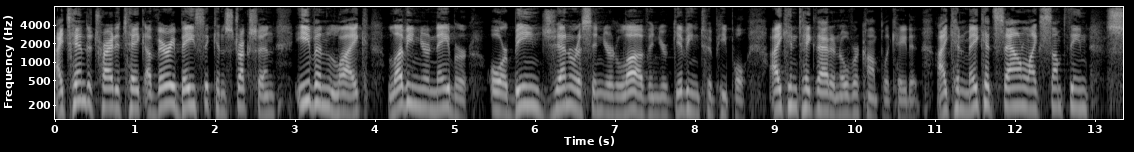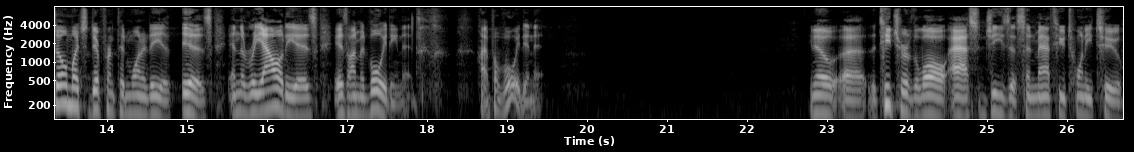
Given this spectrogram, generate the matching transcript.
I tend to try to take a very basic instruction, even like loving your neighbor or being generous in your love and your giving to people. I can take that and overcomplicate it. I can make it sound like something so much different than what it is. And the reality is, is I'm avoiding it. I'm avoiding it. You know, uh, the teacher of the law asked Jesus in Matthew 22,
